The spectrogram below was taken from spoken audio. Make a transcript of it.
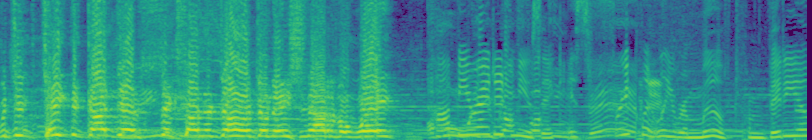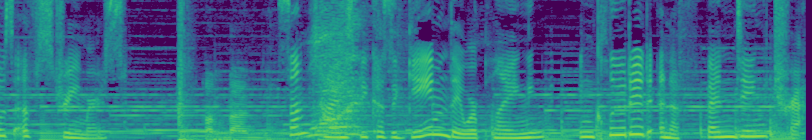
Would you take the goddamn $600 donation out of the way? Copyrighted music is frequently removed from videos of streamers. Sometimes because a game they were playing included an offending track.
